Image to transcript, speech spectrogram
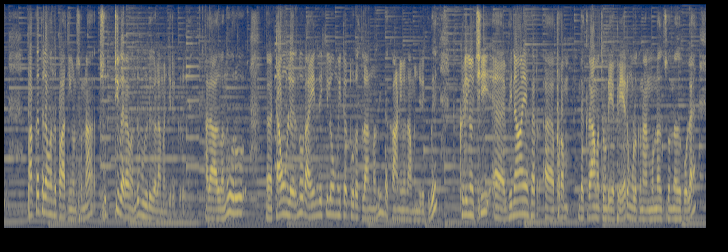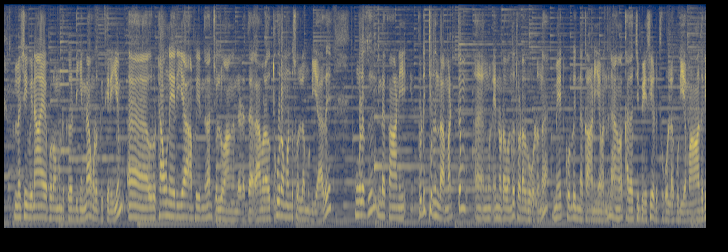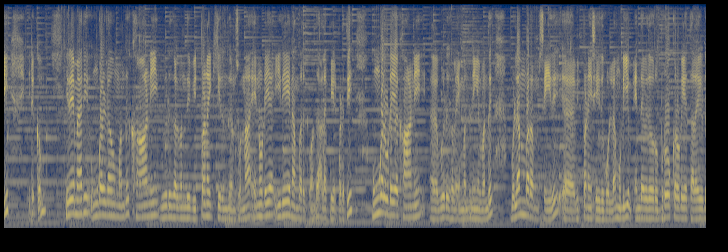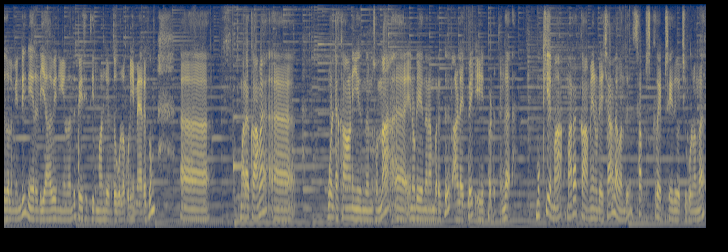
பக்கத்தில் வந்து பார்த்தீங்கன்னு சொன்னால் சுற்றி வர வந்து வீடுகள் அமைஞ்சிருக்குது. அதாவது வந்து ஒரு டவுன்லேருந்து ஒரு ஐந்து கிலோமீட்டர் தூரத்திலான் வந்து இந்த காணி வந்து அமைஞ்சிருக்குது. கிளிநொச்சி விநாயகர் புறம் இந்த கிராமத்தினுடைய பெயர் உங்களுக்கு நான் முன்னது சொன்னது போல். கிளிநொச்சி விநாயகபுரம்னு கேட்டிங்கன்னா உங்களுக்கு தெரியும். ஒரு டவுன் ஏரியா அப்படின்னு தான் சொல்லுவாங்க இந்த இடத்த. அவ்வளவு தூரம்னு சொல்ல முடியாது. உங்களுக்கு இந்த காணி பிடிச்சிருந்தா மட்டும் என்னோட வந்து தொடர்பு கொள்ளுங்கள் மேற்கொண்டு இந்த காணியை வந்து நாங்கள் கதைச்சி பேசி எடுத்துக்கொள்ளக்கூடிய மாதிரி இருக்கும். இதே மாதிரி உங்களிடம் வந்து காணி வீடுகள் வந்து விற்பனைக்கு இருந்ததுன்னு சொன்னால் என்னுடைய இதே நம்பருக்கு வந்து அழைப்பு ஏற்படுத்தி உங்களுடைய காணி வீடுகளையும் வந்து நீங்கள் வந்து விளம்பரம் செய்து விற்பனை செய்து கொள்ள முடியும். எந்தவித ஒரு புரோக்கருடைய தலையீடுகளும் இன்றி நேரடியாகவே நீங்கள் வந்து பேசி தீர்மானித்து எடுத்துக்கொள்ளக்கூடிய மாதிரி இருக்கும். மறக்காமல் உங்கள்கிட்ட காணி இருந்துன்னு சொன்னால் என்னுடைய இந்த நம்பருக்கு அழைப்பை ஏற்படுத்துங்க. முக்கியமாக மறக்காமல் என்னுடைய சேனலை வந்து சப்ஸ்கிரைப் செய்து வச்சுக்கொள்ளுங்க.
